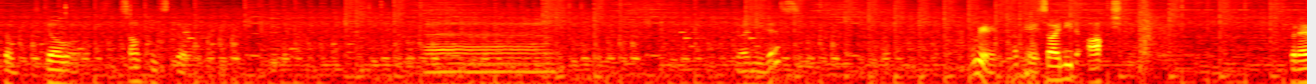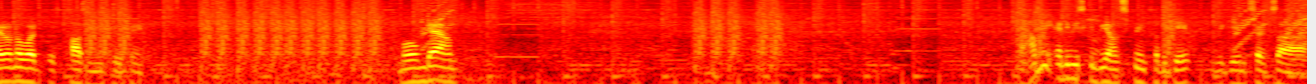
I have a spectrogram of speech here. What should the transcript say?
still, still, something still. Uh. Do I need this? Weird. Okay, so I need oxygen. But I don't know what is causing me to think. Mow him down. Now, how many enemies can be on screen till the game the game starts uh,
